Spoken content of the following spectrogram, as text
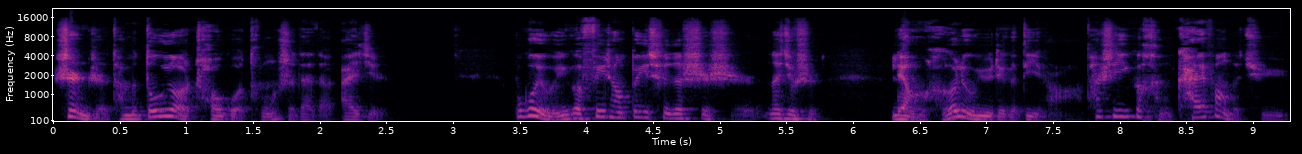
甚至他们都要超过同时代的埃及人。不过有一个非常悲催的事实，那就是两河流域这个地方啊，它是一个很开放的区域，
